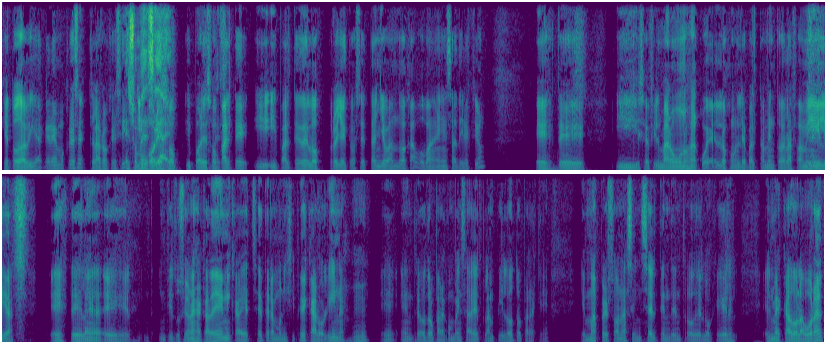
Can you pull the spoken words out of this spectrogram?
Que todavía queremos crecer, claro que sí. Eso y me por eso, él. y por eso parte, y, y parte de los proyectos que se están llevando a cabo van en esa dirección. Este, y se firmaron unos acuerdos con el Departamento de la Familia, este, la, eh, instituciones académicas, etcétera, municipio de Carolina, eh, entre otros, para compensar el plan piloto, para que eh, más personas se inserten dentro de lo que es el, el mercado laboral.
